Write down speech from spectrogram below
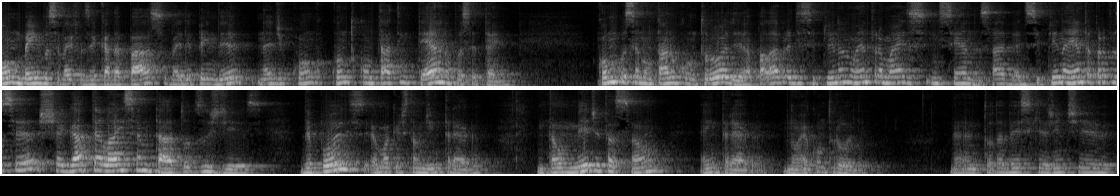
Quão bem você vai fazer cada passo vai depender né, de quão, quanto contato interno você tem. Como você não está no controle, a palavra disciplina não entra mais em cena, sabe? A disciplina entra para você chegar até lá e sentar todos os dias. Depois é uma questão de entrega. Então, meditação é entrega, não é controle. Né? Toda vez que a gente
